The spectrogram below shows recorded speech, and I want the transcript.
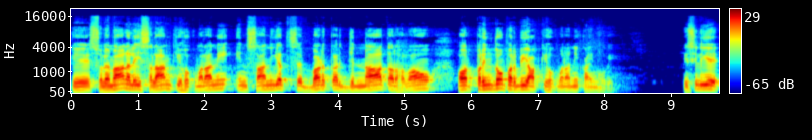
کہ سلیمان علیہ السلام کی حکمرانی انسانیت سے بڑھ کر جنات اور ہواؤں اور پرندوں پر بھی آپ کی حکمرانی قائم ہو گئی۔ اس لیے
